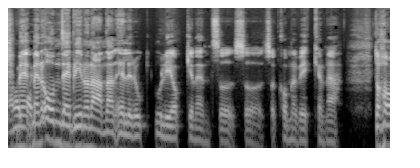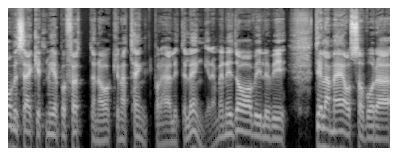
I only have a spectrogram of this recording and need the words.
Ja, Men, men om det blir någon annan eller O- Olle Jokinen så, så, så kommer vi kunna... Då har vi säkert mer på fötterna och kunnat tänkt på det här lite längre. Men idag ville vi dela med oss av våra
